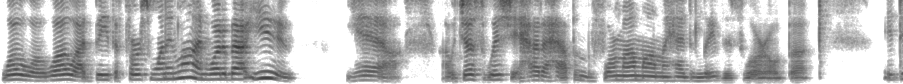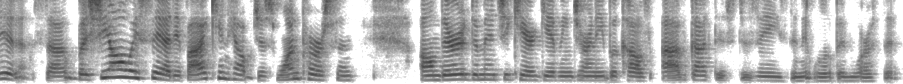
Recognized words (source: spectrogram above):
whoa, whoa, whoa, I'd be the first one in line. What about you? Yeah, I would just wish it had happened before my mama had to leave this world, but it didn't. So, but she always said, if I can help just one person on their dementia caregiving journey because I've got this disease, then it will have been worth it.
